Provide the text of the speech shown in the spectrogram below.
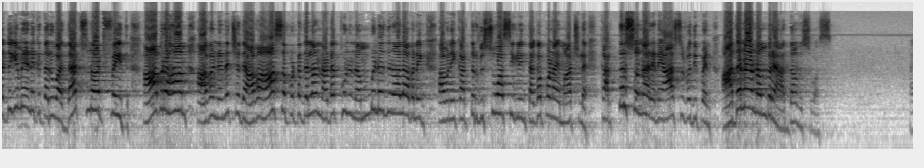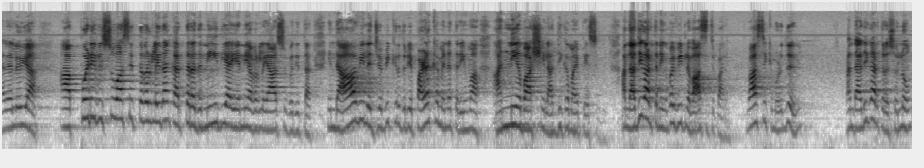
எதையுமே எனக்கு தருவார். தட்ஸ் நாட் ஃபெய்த் ஆப்ரஹாம் அவன் நினைச்சது அவன் ஆசைப்பட்டதெல்லாம் நடக்கும்னு நம்பினதுனால அவனை அவனை கர்த்தர் விசுவாசிகளின் தகப்பனாய் மாற்றல. கர்த்தர் சொன்னார் என்னை ஆசிர்வதிப்பேன். அதை நான் நம்புறேன். அதான் விசுவாசம். அலலுயா அப்படி விசுவாசித்தவர்களை தான் கர்த்தர் அது நீதியா எண்ணி அவர்களை ஆசிர்வதித்தார். இந்த ஆவியில ஜெபிக்கிறதுடைய பழக்கம் என்ன தெரியுமா? அந்நிய பாஷையில் அதிகமாய் பேசுது அந்த அதிகாரத்தை நீங்க போய் வீட்டில் வாசித்து பாருங்க. வாசிக்கும் பொழுது அந்த அதிகாரத்தில் சொல்லும்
